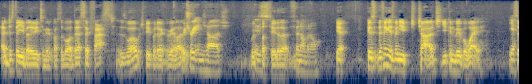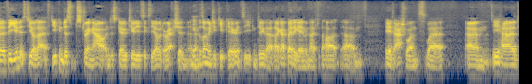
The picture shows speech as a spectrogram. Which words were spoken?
and just the ability to move across the board. They're so fast as well, which people don't realize. Retreat and charge, with plus two to that. phenomenal. Yeah, because the thing is, when you charge, you can move away. Yeah. So if the unit's to your left, you can just string out and just go two d six the other direction, and Yeah. then as long as you keep coherency, you can do that. Like I played a game of Knife to the Heart um, against Ash once, where um, he had,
